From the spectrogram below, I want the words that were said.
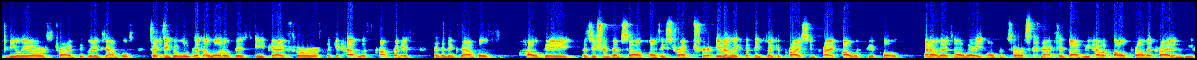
Twilio or Stripe, the good examples. So I think we look at a lot of this API first, like a headless companies as an examples, how they position themselves, how they structure, even like the things like a pricing, right? How would people I know that's not very open source connected, but we have a cloud product, right? And we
